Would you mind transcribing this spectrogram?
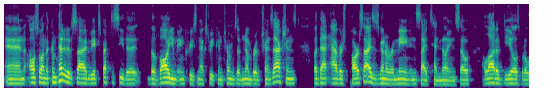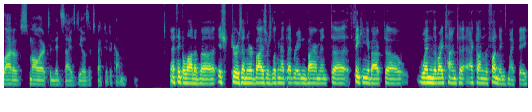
And also on the competitive side, we expect to see the, the volume increase next week in terms of number of transactions, but that average par size is going to remain inside 10 million. So a lot of deals, but a lot of smaller to mid-sized deals expected to come. I think a lot of uh, issuers and their advisors looking at that rate environment, uh, thinking about uh, when the right time to act on refundings might be.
